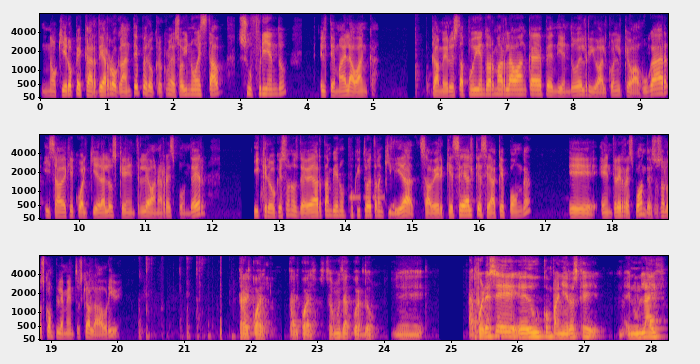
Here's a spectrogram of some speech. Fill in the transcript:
no quiero pecar de arrogante, pero creo que hoy no está sufriendo el tema de la banca. Camero está pudiendo armar la banca dependiendo del rival con el que va a jugar y sabe que cualquiera de los que entre le van a responder y creo que eso nos debe dar también un poquito de tranquilidad, saber que sea el que sea que ponga, eh, entre y responde. Esos son los complementos que hablaba Uribe. Tal cual, tal cual, estamos de acuerdo. Eh, acuérdese, Edu, compañeros, que en un live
